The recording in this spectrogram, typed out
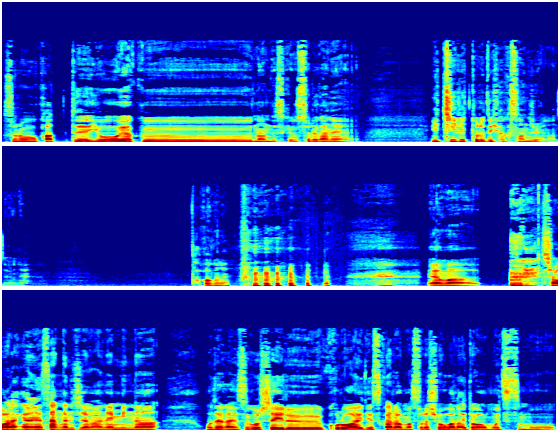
それを買って、ようやく、なんですけど、それがね、1リットルで130円なんだよね。高くない？いや、まあ、しょうがないけどね、三が日だからね、みんな、穏やかに過ごしている頃合いですから、まあ、それはしょうがないとは思いつつも、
